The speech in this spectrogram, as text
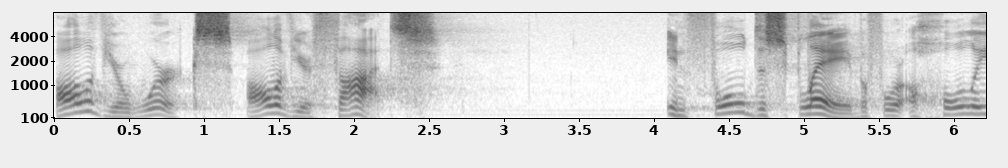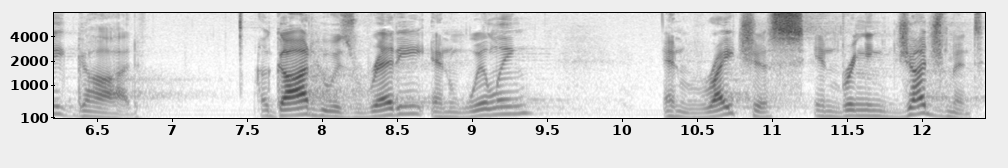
All of your works, all of your thoughts, in full display before a holy God, a God who is ready and willing and righteous in bringing judgment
